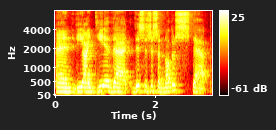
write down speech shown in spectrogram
And the idea that this is just another step,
